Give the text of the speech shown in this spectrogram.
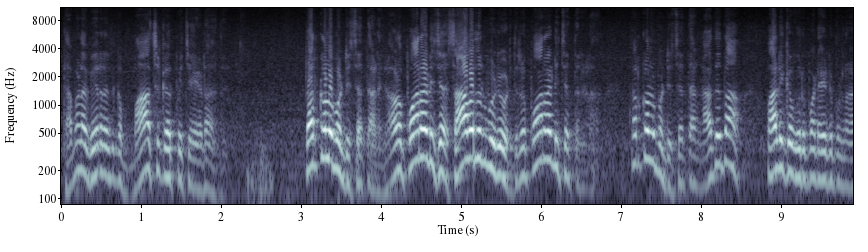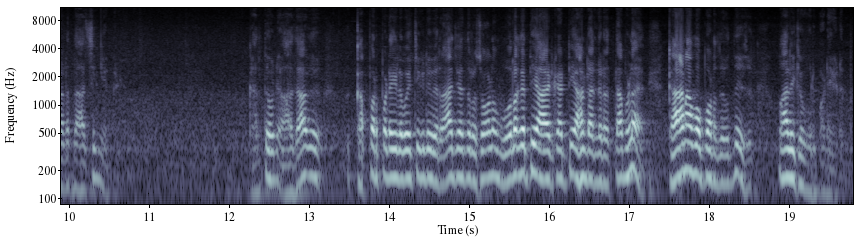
தமிழை வீரருக்கு மாசு கற்பிச்ச இடம் அது. தற்கொலை பண்ணி செத்தானுங்க. அவனை போராடி செ சாவதன் முடிவு எடுத்துட்டு போராடி செத்துருக்கலாம். தற்கொலை பண்ணி செத்தாங்க. அதுதான் பாலிக்க படையெடுப்பில் நடந்த அசிங்கங்கள். கருத்தோடு அதாவது கப்பற்படையில் வச்சுக்கிட்டு ராஜேந்திர சோழன் உலகத்தையே ஆ- கட்டி ஆண்டாங்கிற தமிழை காணாமல் போனது வந்து மாலிக்க ஒரு படையெடுப்பு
